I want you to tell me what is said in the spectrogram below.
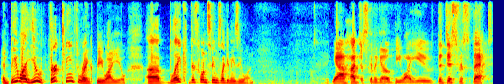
and BYU, thirteenth ranked BYU. Uh, Blake, this one seems like an easy one. Yeah, I'm just gonna go BYU. The disrespect.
